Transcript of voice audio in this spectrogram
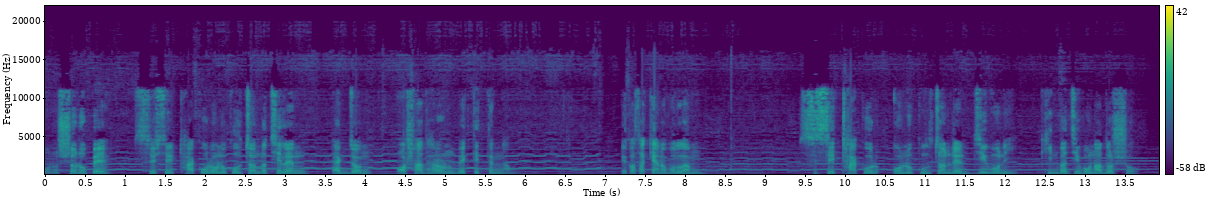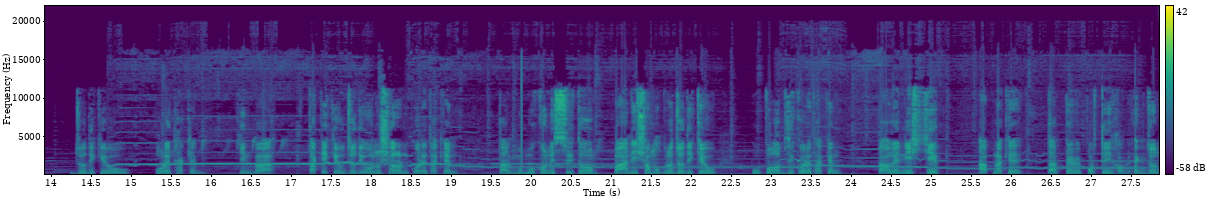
মনুষ্যরূপে শ্রী শ্রী ঠাকুর অনুকূলচন্দ্র ছিলেন একজন অসাধারণ ব্যক্তিত্বের নাম। একথা কেন বললাম? শ্রী শ্রী ঠাকুর অনুকূলচন্দ্রের জীবনী কিংবা জীবন আদর্শ যদি কেউ পড়ে থাকেন কিংবা তাকে কেউ যদি অনুসরণ করে থাকেন তার মুখনিসৃত বাণী সমগ্র যদি কেউ উপলব্ধি করে থাকেন, তাহলে নিশ্চিত আপনাকে তার প্রেমে পড়তেই হবে। একজন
